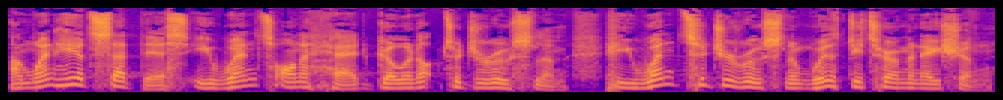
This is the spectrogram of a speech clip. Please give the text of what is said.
And when he had said this, he went on ahead, going up to Jerusalem. He went to Jerusalem with determination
